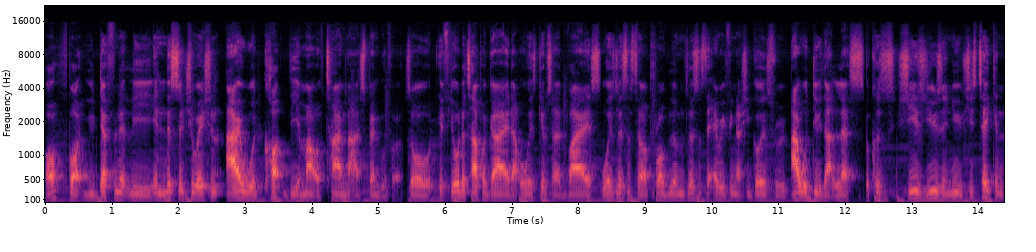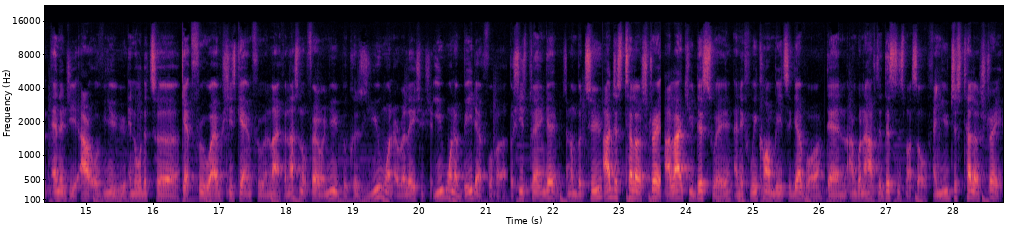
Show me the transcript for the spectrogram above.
off, but you definitely, in this situation, I would cut the amount of time that I spend with her. So if you're the type of guy that always gives her advice, always always listens to her problems, listens to everything that she goes through, I would do that less because she's using you. She's taking energy out of you in order to get through whatever she's getting through in life. And that's not fair on you because you want a relationship. You want to be there for her, but she's playing games. Number two, I just tell her straight, I like you this way. And if we can't be together, then I'm going to have to distance myself. And you just tell her straight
